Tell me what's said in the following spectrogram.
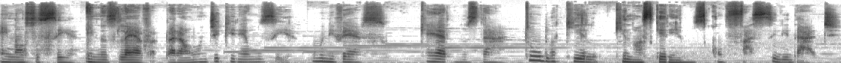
em nosso ser e nos leva para onde queremos ir. O universo quer nos dar tudo aquilo que nós queremos com facilidade.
